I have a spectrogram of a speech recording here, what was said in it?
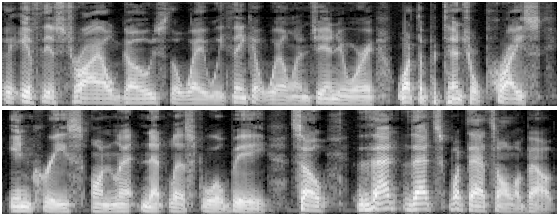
if this trial goes the way we think it will in January, what the potential price increase on net, Netlist will be. So that that's what that's all about.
